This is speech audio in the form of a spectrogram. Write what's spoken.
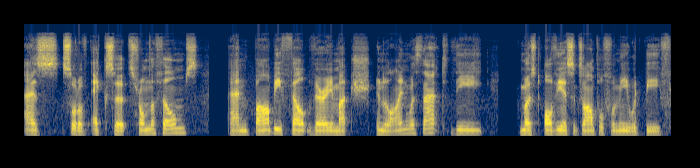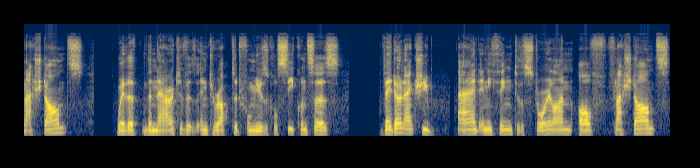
as sort of excerpts from the films. And Barbie felt very much in line with that. The most obvious example for me would be Flashdance, where the, the narrative is interrupted for musical sequences. They don't actually add anything to the storyline of Flashdance.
